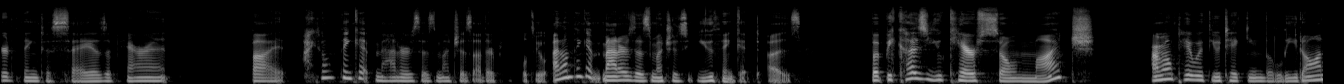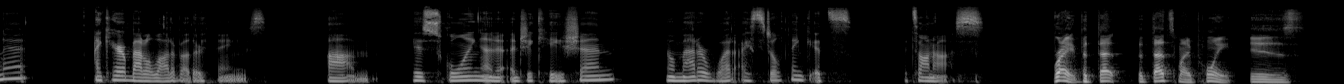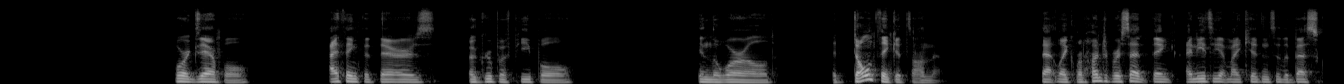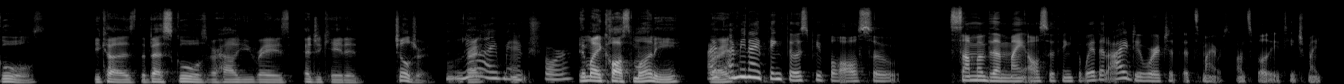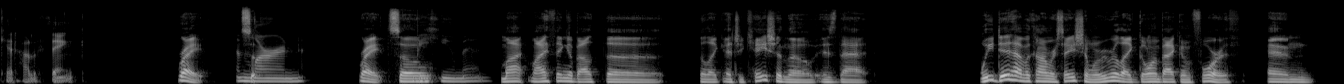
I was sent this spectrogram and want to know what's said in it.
weird thing to say as a parent, but I don't think it matters as much as other people do. I don't think it matters as much as you think it does. But because you care so much, I'm okay with you taking the lead on it. I care about a lot of other things. Um, his schooling and education, no matter what, I still think it's it's on us. Right, but that but that's my point is for example, I think that there's a group of people in the world that don't think it's on them. That like 100% think I need to get my kids into the best schools because the best schools are how you raise educated children. Yeah, Right. I mean, sure. It might cost money, I, right? I mean, I think those people also, some of them might also think the way that I do, where it's, it's my responsibility to teach my kid how to think right. and So- learn, Right. be So human. my my thing about the the like education though is that we did have a conversation where we were like going back and forth and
